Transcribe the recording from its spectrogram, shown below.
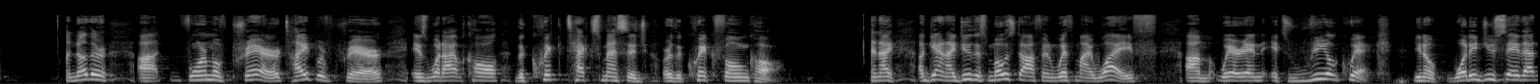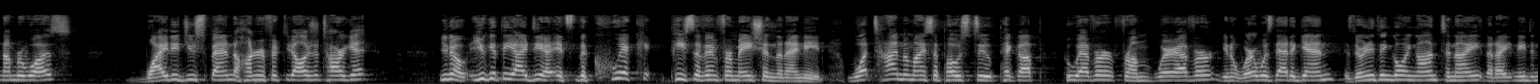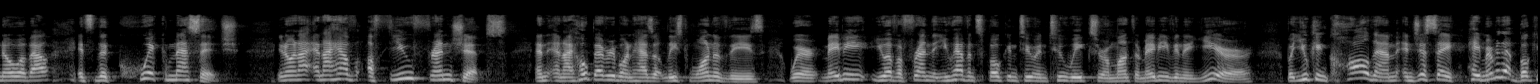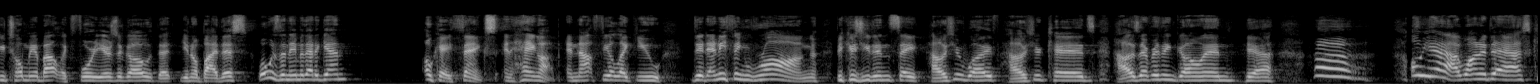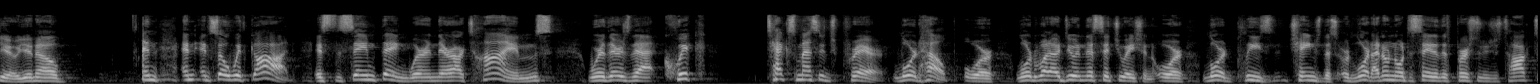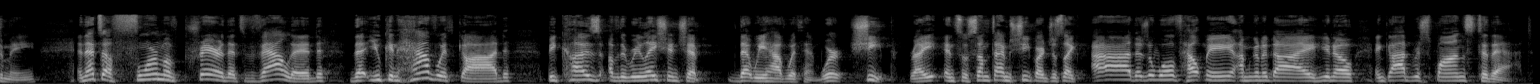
Another uh, form of prayer, type of prayer, is what I'll call the quick text message or the quick phone call. And I, again, I do this most often with my wife, um, wherein it's real quick. You know, what did you say that number was? Why did you spend $150 at Target? You know, you get the idea. It's the quick piece of information that I need. What time am I supposed to pick up whoever from wherever? You know, where was that again? Is there anything going on tonight that I need to know about? It's the quick message. You know, and I, and I have a few friendships and, and I hope everyone has at least one of these where maybe you have a friend that you haven't spoken to in two weeks or a month or maybe even a year, but you can call them and just say, hey, remember that book you told me about like four years ago that, you know, buy this? What was the name of that again? Okay, thanks. And hang up and not feel like you did anything wrong because you didn't say, how's your wife? How's your kids? How's everything going? Yeah. Ah. Oh, yeah, I wanted to ask you, you know. And, and, and so with God, it's the same thing, wherein there are times where there's that quick text message prayer Lord, help, or Lord, what do I do in this situation, or Lord, please change this, or Lord, I don't know what to say to this person who just talked to me. And that's a form of prayer that's valid that you can have with God because of the relationship that we have with Him. We're sheep, right? And so sometimes sheep are just like, ah, there's a wolf, help me, I'm going to die, you know, and God responds to that.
